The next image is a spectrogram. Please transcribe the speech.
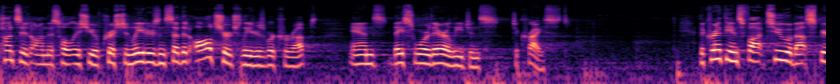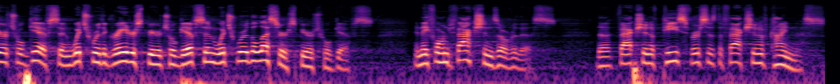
punted on this whole issue of Christian leaders and said that all church leaders were corrupt and they swore their allegiance to Christ. The Corinthians fought too about spiritual gifts and which were the greater spiritual gifts and which were the lesser spiritual gifts. And they formed factions over this the faction of peace versus the faction of kindness.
